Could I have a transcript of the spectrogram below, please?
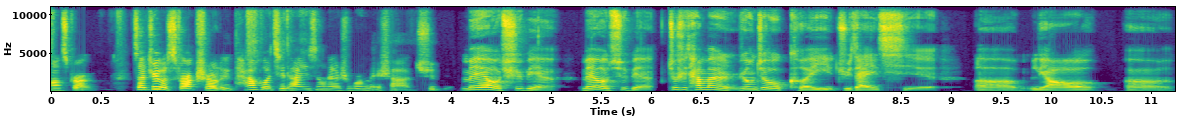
construct，在这个 structure 里，他和其他异性恋是不是没啥区别？没有区别，没有区别，就是他们仍旧可以聚在一起，呃，聊，呃。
